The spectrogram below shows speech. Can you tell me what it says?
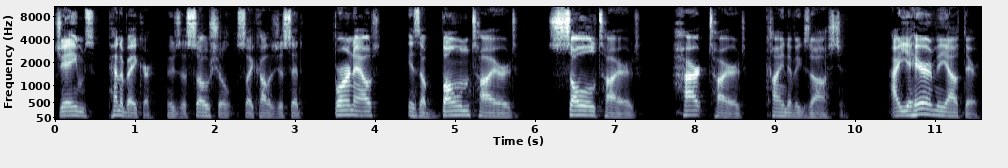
James Pennebaker, who's a social psychologist, said burnout is a bone tired, soul tired, heart tired kind of exhaustion. Are you hearing me out there?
